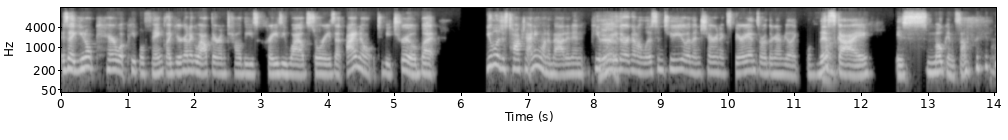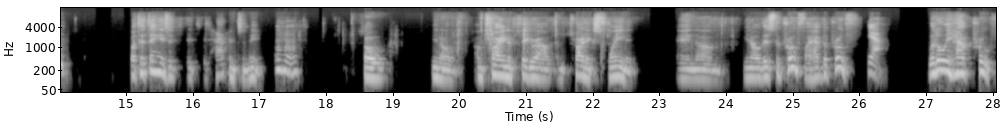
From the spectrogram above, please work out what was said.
is that you don't care what people think. Like you're going to go out there and tell these crazy, wild stories that I know to be true, but you will just talk to anyone about it. And people Yeah. either are going to listen to you and then share an experience, or they're going to be like, well, this Right. guy is smoking something. Right. But the thing is, it, it, it happened to me. Mhm. So, you know, I'm trying to figure out, I'm trying to explain it. And, um, you know, there's the proof. I have the proof. Yeah. Literally have proof.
